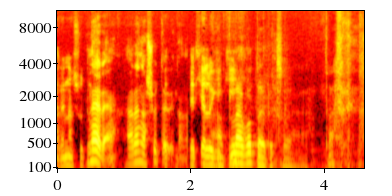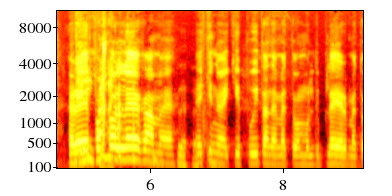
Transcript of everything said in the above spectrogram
arena shooter. Ναι, ρε. Άρα ένα shooter ήταν. Τέτοια λογική. Απλά εγώ το έπαιξα. Τα- Ρε, είχε πώς ένα- το λέγαμε Δεν θα εκείνο εκεί που ήταν με το multiplayer, με το...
